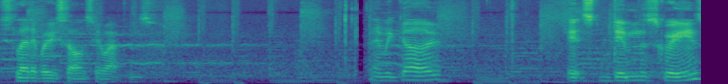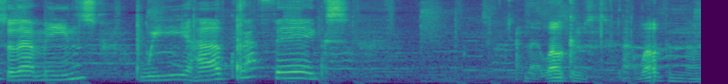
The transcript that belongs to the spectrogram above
Just let it restart and see what happens. There we go. It's dimmed the screen, so that means we have graphics. That welcomes, that welcome though.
